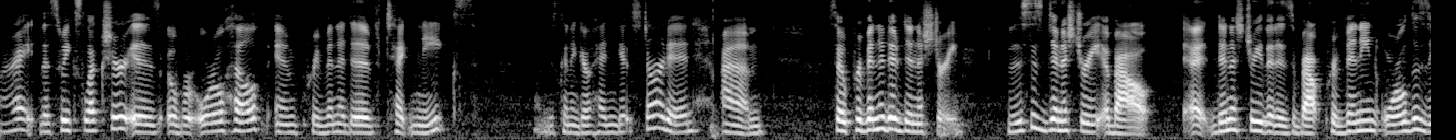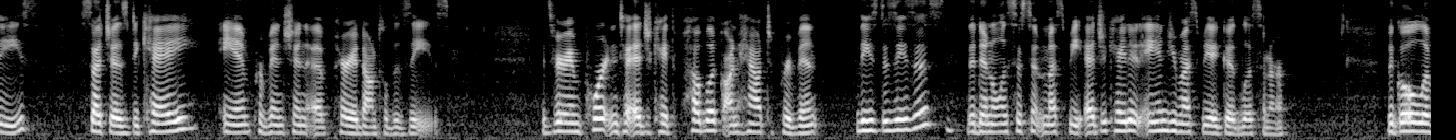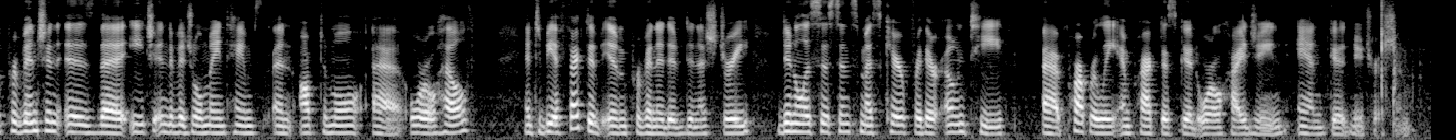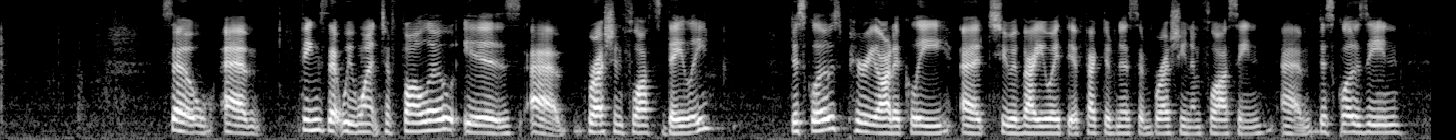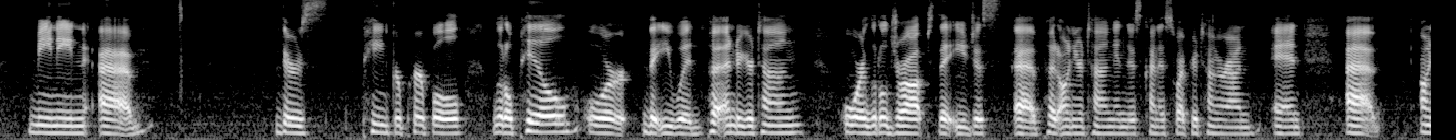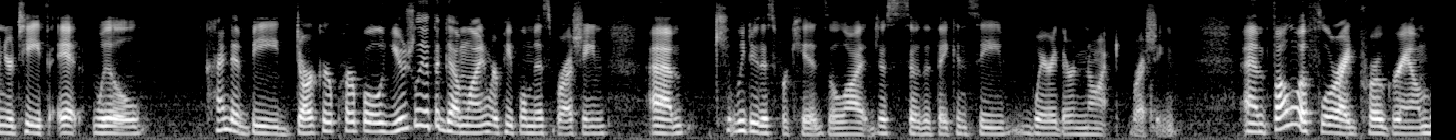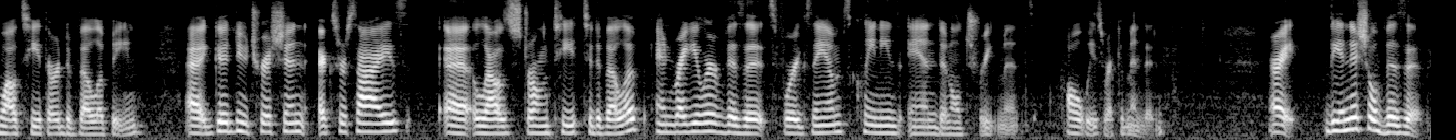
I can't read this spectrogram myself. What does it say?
All right, this week's lecture is over oral health and preventative techniques. I'm just going to go ahead and get started. Um, so, preventative dentistry. This is dentistry about uh, dentistry that is about preventing oral disease, such as decay and prevention of periodontal disease. It's very important to educate the public on how to prevent these diseases. The dental assistant must be educated and you must be a good listener. The goal of prevention is that each individual maintains an optimal uh, oral health. And to be effective in preventative dentistry, dental assistants must care for their own teeth uh, properly and practice good oral hygiene and good nutrition. So, um, things that we want to follow is uh, brush and floss daily. Disclose periodically uh, to evaluate the effectiveness of brushing and flossing. Um, disclosing meaning uh, there's pink or purple little pill or that you would put under your tongue or little drops that you just uh, put on your tongue and just kind of swipe your tongue around. And uh, on your teeth it will kind of be darker purple usually at the gum line where people miss brushing. Um, we do this for kids a lot just so that they can see where they're not brushing. Um, follow a fluoride program while teeth are developing uh, good nutrition, exercise uh, allows strong teeth to develop, and regular visits for exams, cleanings, and dental treatments. Always recommended. All right, the initial visit.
